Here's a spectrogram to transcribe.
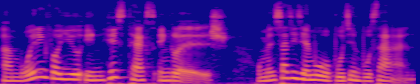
I'm waiting for you in his text English. 我们下期节目不见不散。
